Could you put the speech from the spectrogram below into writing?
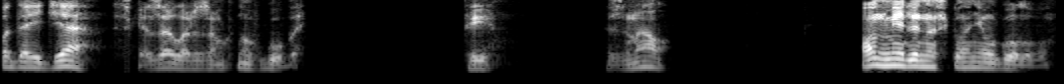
подойдя, сказала, разомкнув губы. — Ты знал? Он медленно склонил голову.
